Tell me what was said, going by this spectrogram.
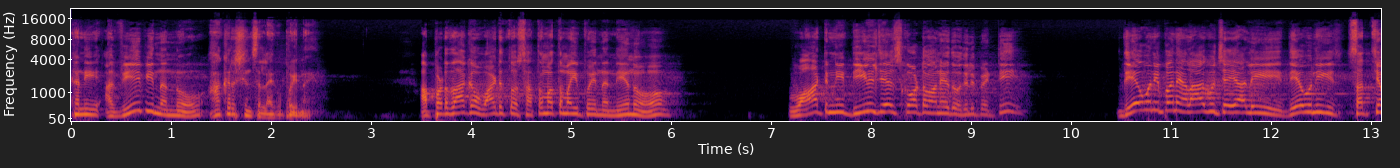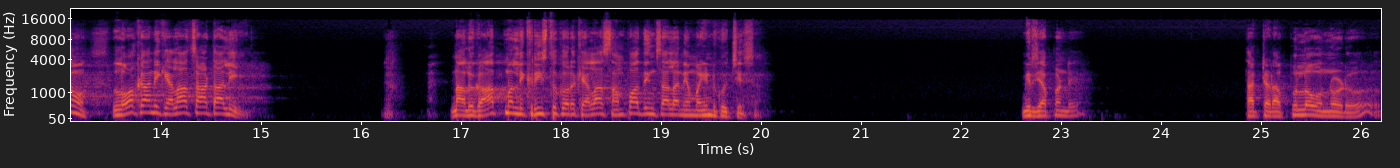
కానీ అవేవి నన్ను ఆకర్షించలేకపోయినాయి. అప్పటిదాకా వాటితో సతమతమైపోయిన నేను వాటిని డీల్ చేసుకోవటం అనేది వదిలిపెట్టి దేవుని పని ఎలాగూ చేయాలి? దేవుని సత్యం లోకానికి ఎలా చాటాలి? నాలుగు ఆత్మల్ని క్రీస్తు కొరకు ఎలా సంపాదించాలనే మైండ్కి వచ్చేసా. మీరు చెప్పండి. తట్టెడు అప్పుల్లో ఉన్నోడు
